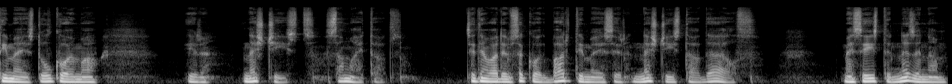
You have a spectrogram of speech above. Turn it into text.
Timējas tulkojumā ir nešķīsts, samaitāts. Citiem vārdiem sakot, Bartimējs ir nešķīstā dēls. Mēs īsti nezinām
